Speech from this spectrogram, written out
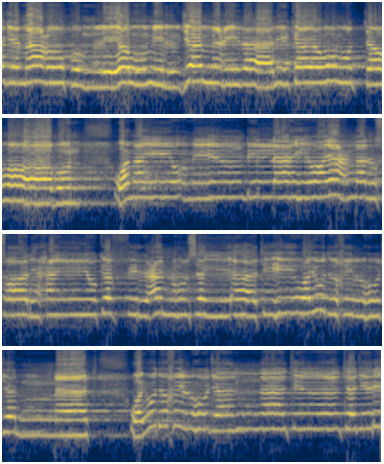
يجمعكم ليوم الجمع ذلك يوم التغابن. ومن يؤمن بالله ويعمل صالحا يكفر عنه سيئاته ويدخله جنات ويدخله جنات تجري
